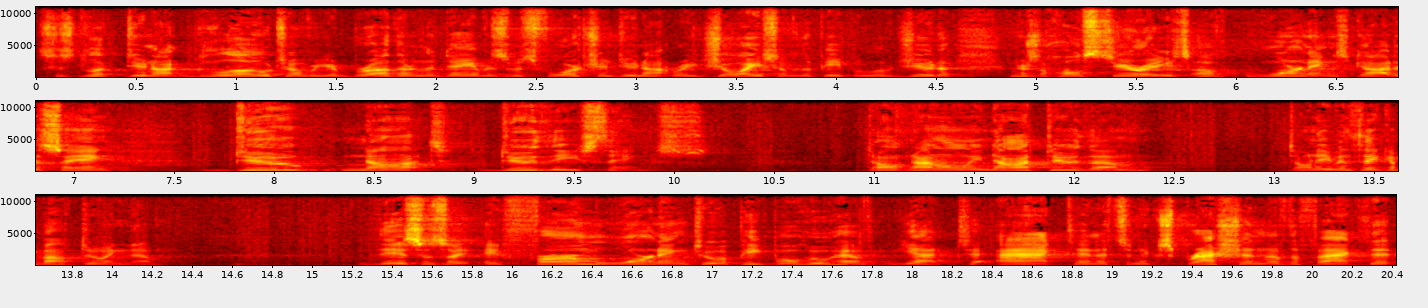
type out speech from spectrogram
says, Look, do not gloat over your brother in the day of his misfortune. Do not rejoice over the people of Judah. And there's a whole series of warnings. God is saying, Do not do these things. Don't not only not do them, don't even think about doing them. This is a, a firm warning to a people who have yet to act, and it's an expression of the fact that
